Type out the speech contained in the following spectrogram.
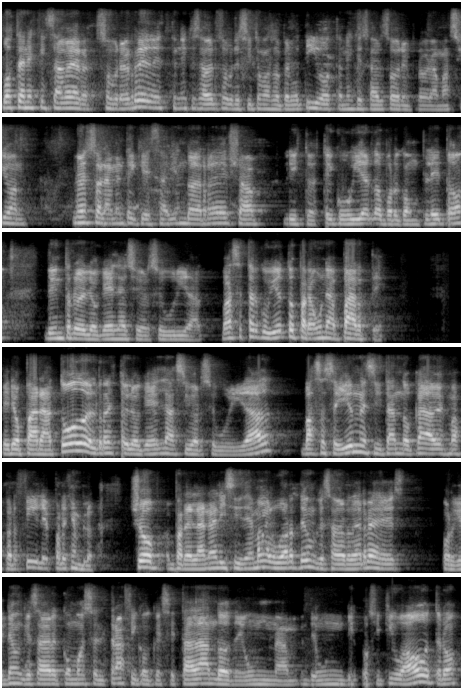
vos tenés que saber sobre redes, tenés que saber sobre sistemas operativos, tenés que saber sobre programación. No es solamente que sabiendo de redes ya, listo, estoy cubierto por completo dentro de lo que es la ciberseguridad. Vas a estar cubierto para una parte, pero para todo el resto de lo que es la ciberseguridad, vas a seguir necesitando cada vez más perfiles. Por ejemplo, yo para el análisis de malware tengo que saber de redes, porque tengo que saber cómo es el tráfico que se está dando de, de un dispositivo a otro.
